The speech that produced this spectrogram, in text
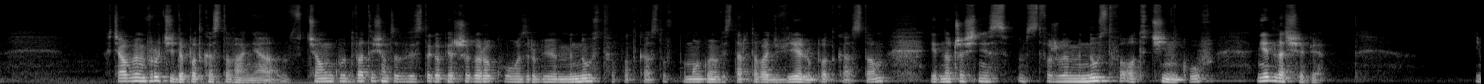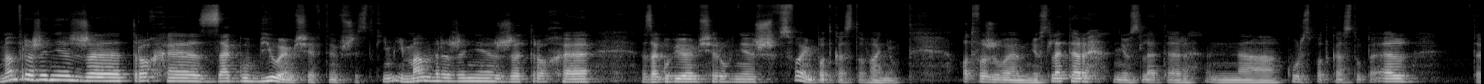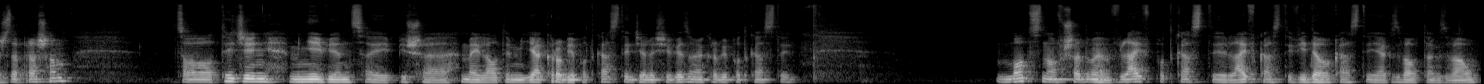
Chciałbym wrócić do podcastowania. W ciągu 2021 roku zrobiłem mnóstwo podcastów, pomogłem wystartować wielu podcastom. Jednocześnie stworzyłem mnóstwo odcinków nie dla siebie. I mam wrażenie, że trochę zagubiłem się w tym wszystkim, i mam wrażenie, że trochę zagubiłem się również w swoim podcastowaniu. Otworzyłem newsletter, newsletter na kurspodcastu.pl, też zapraszam. Co tydzień mniej więcej piszę maila o tym, jak robię podcasty, dzielę się wiedzą, jak robię podcasty mocno wszedłem w live podcasty, livecasty, wideocasty, jak zwał, tak zwał.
